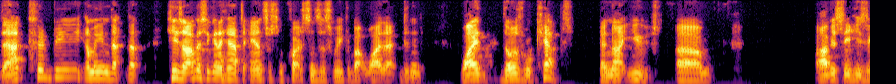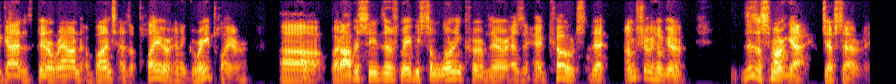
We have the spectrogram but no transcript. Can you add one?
that could be. I mean, that, that he's obviously going to have to answer some questions this week about why that didn't why those were kept and not used. Um, obviously, he's a guy that's been around a bunch as a player and a great player. Uh, but obviously, there's maybe some learning curve there as a head coach that I'm sure he'll get. A, this is a smart guy, Jeff Saturday,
